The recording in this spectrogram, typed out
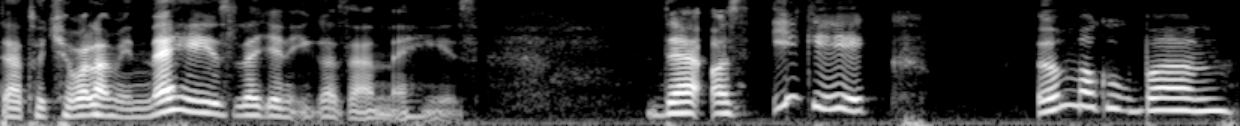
tehát hogyha valami nehéz, legyen igazán nehéz. De az igék önmagukban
